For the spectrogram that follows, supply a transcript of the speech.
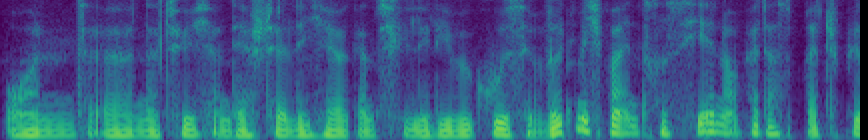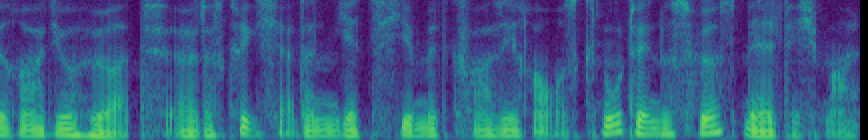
Und äh, natürlich an der Stelle hier ganz viele liebe Grüße. Würde mich mal interessieren, ob er das Brettspielradio hört. Äh, das kriege ich ja dann jetzt hiermit quasi raus. Knut, wenn du es hörst, melde dich mal.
